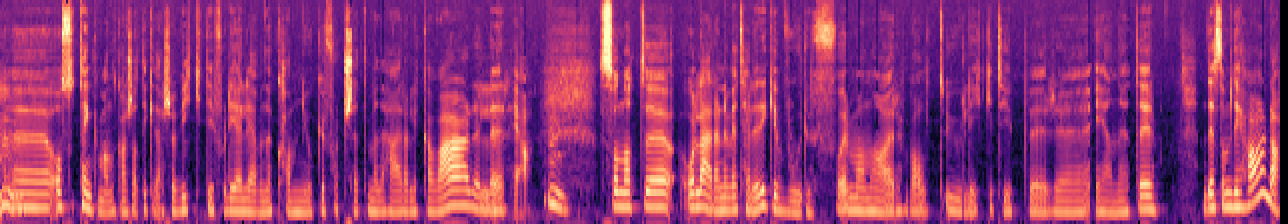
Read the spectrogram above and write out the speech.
Mm. Eh, og så tenker man kanskje at ikke det er så viktig, fordi elevene kan jo ikke fortsette med det her allikevel, eller ja. mm. Sånn at, eh, og lærerne vet heller ikke hvorfor man har valgt ulike typer eh, enheter. Det som de har, da,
